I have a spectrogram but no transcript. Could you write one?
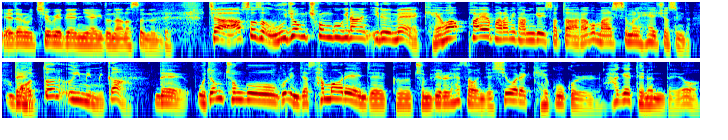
예전 우체국에 대한 이야기도 나눴었는데. 자, 앞서서 우정총국이라는 이름에 개화파의 바람이 담겨 있었다라고 말씀을 해 주셨습니다. 네. 어떤 의미입니까? 네, 우정총국을 이제 3월에 이제 그 준비를 해서 이제 10월에 개국을 하게 되는데요.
